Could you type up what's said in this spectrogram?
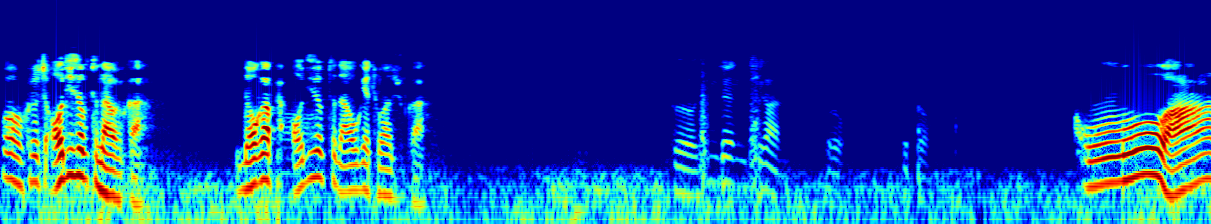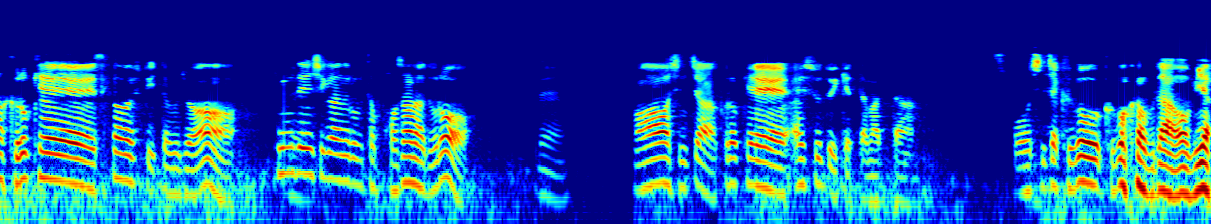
어, 그렇죠. 어디서부터 나올까? 너가 바- 어디서부터 나오게 도와줄까? 그 힘든 시간으로 부터 오, 아, 그렇게 생각할 수도 있다, 그죠? 힘든 시간으로부터 벗어나도록, 네. 아, 진짜, 그렇게 할 수도 있겠다, 맞다. 어, 진짜 그거, 그건가 보다. 어, 미안.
